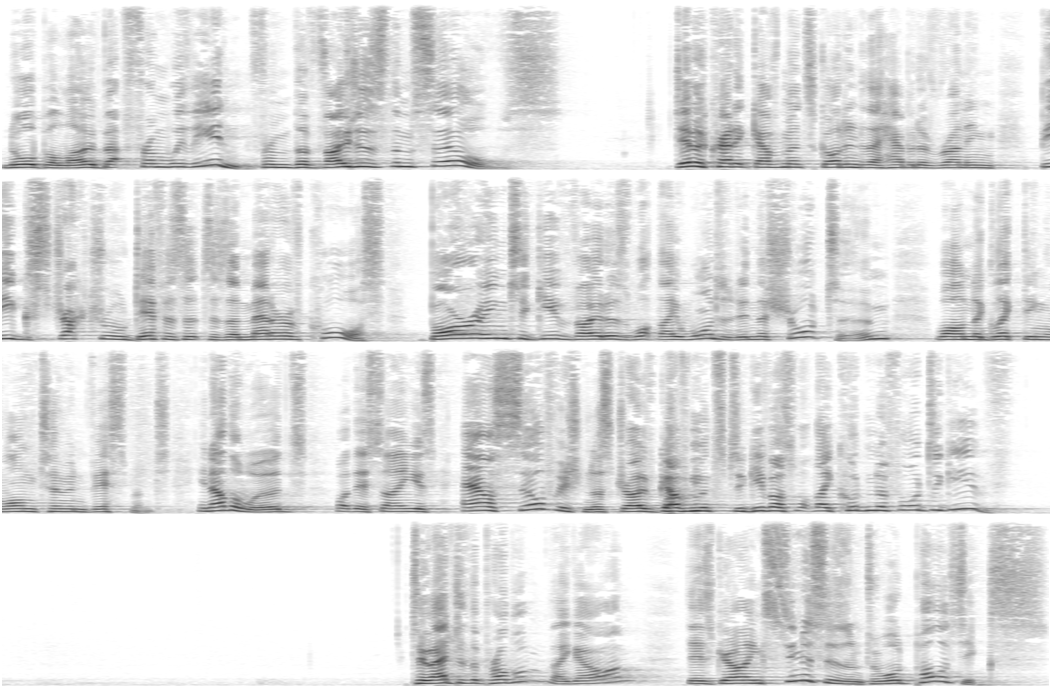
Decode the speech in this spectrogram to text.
nor below, but from within, from the voters themselves. Democratic governments got into the habit of running big structural deficits as a matter of course, borrowing to give voters what they wanted in the short term while neglecting long term investment. In other words, what they're saying is our selfishness drove governments to give us what they couldn't afford to give. To add to the problem, they go on, there's growing cynicism toward politics.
